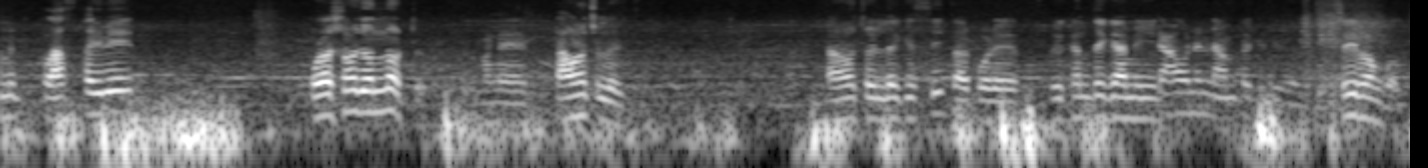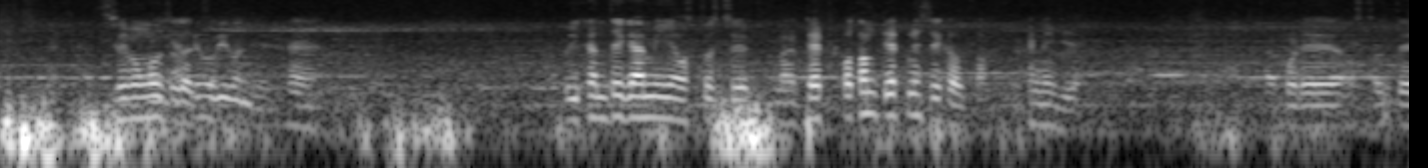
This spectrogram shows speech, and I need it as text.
আমি ক্লাস ফাইভে পড়াশোনার জন্য মানে টাউনে চলে যেতাম। টাউনে চলে গেছি তারপরে ওইখান থেকে আমি টাউনের নামটা যদি শ্রীমঙ্গল। শ্রীমঙ্গল চলে আপনি হ্যাঁ। ওইখান থেকে আমি আস্তে আস্তে মানে টেট প্রথম টেট মেসে খেলতাম ওখানে গিয়ে। তারপরে আস্তে আস্তে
